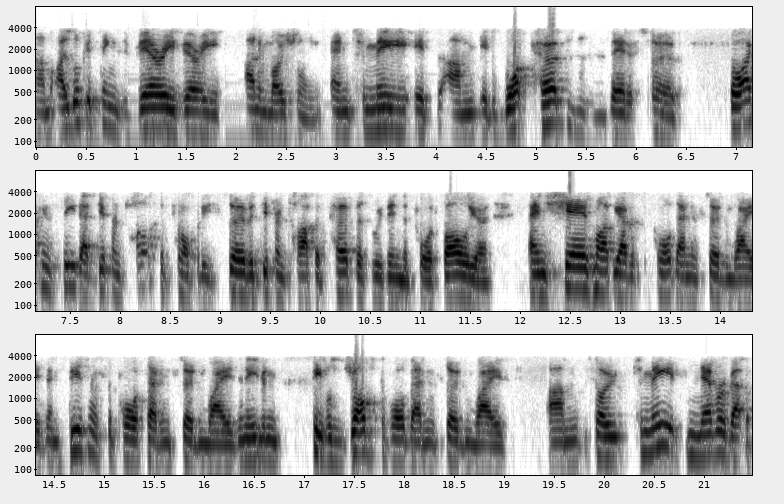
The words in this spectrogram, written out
um, I look at things very, very unemotionally, and to me, it's um, it's what purposes is there to serve. So I can see that different types of properties serve a different type of purpose within the portfolio, and shares might be able to support that in certain ways, and business supports that in certain ways, and even people's jobs support that in certain ways. Um, so to me, it's never about the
